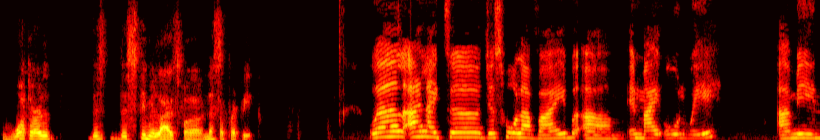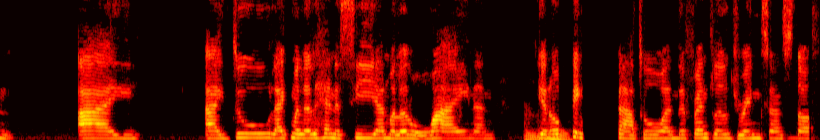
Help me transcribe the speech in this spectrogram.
what are the the stimuli for Nessa Preppy? Well, I like to just hold a vibe um in my own way. I mean, I I do like my little Hennessy and my little wine and you know Mhm. pink Moscato and different little drinks and stuff.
